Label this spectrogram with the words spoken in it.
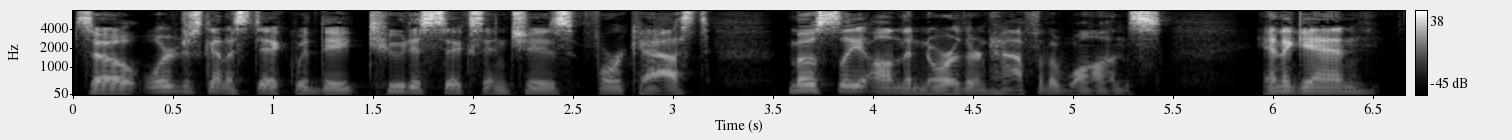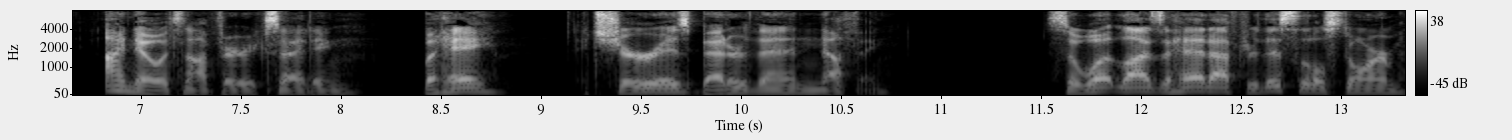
So we're just going to stick with the two to six inches forecast, mostly on the northern half of the Juans. And again, I know it's not very exciting, but hey, it sure is better than nothing. So, what lies ahead after this little storm?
